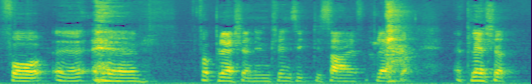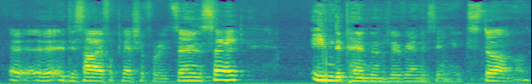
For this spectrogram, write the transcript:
for uh, for pleasure, an intrinsic desire for pleasure, a pleasure, uh, a desire for pleasure for its own sake, independently of anything external.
